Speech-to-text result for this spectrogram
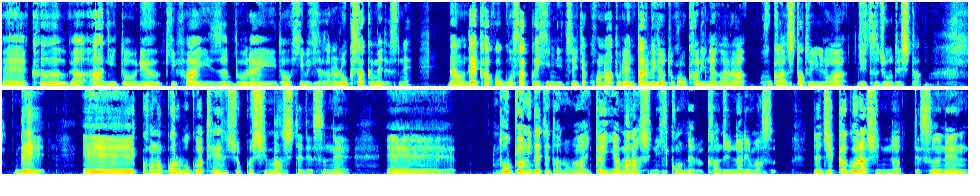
えー、クーガ、アギト、リュウキ、ファイズ、ブレイド、響きだから6作目ですね。なので、過去5作品についてはこの後レンタルビデオとかを借りながら保管したというのが実情でした。で、えー、この頃僕は転職しましてですね、えー、東京に出てたのが一回山梨に引っ込んでる感じになります。で、実家暮らしになって数年、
